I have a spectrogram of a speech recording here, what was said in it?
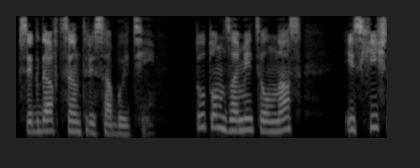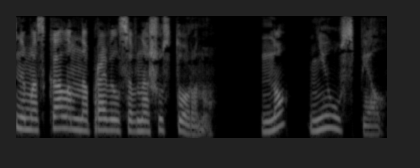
Всегда в центре событий. Тут он заметил нас и с хищным оскалом направился в нашу сторону. Но не успел.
